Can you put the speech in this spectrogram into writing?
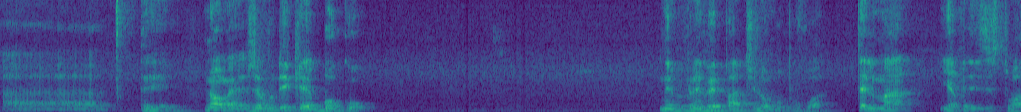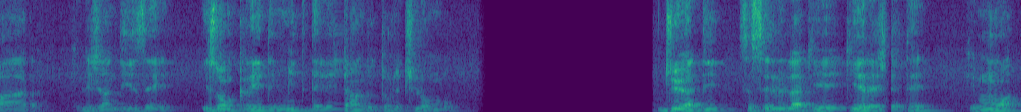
Ah, non, mais je vous dis que beaucoup ne rêvait pas Chilombo pouvoir. Tellement il y avait des histoires que les gens disaient. Ils ont créé des mythes, des légendes autour de Chilombo. Dieu a dit, c'est celui-là qui est, qui est rejeté, que moi,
